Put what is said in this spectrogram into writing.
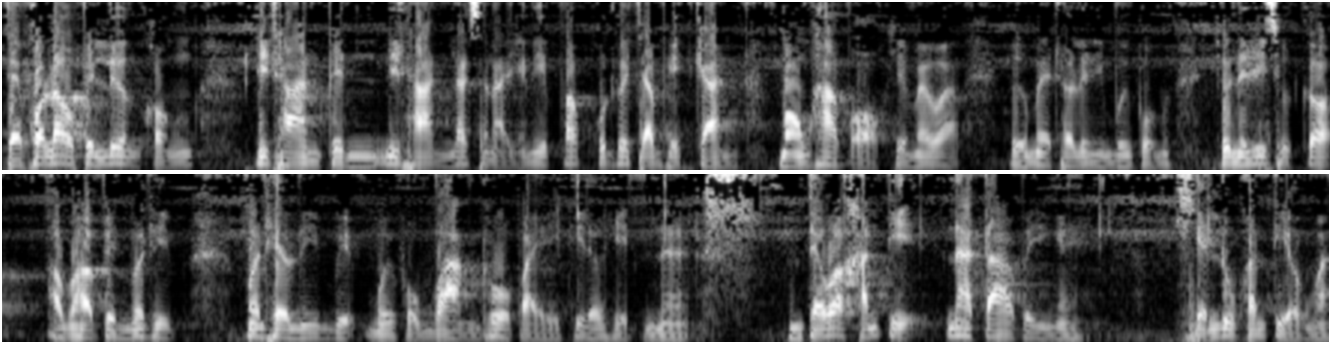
แต่พอเล่าเป็นเรื่องของ นิทานเป็นนิทานลักษณะอย่างนี้ปั๊บคุณก็จำเหตุการณ์มองภาพออกใช่ไหมว่าเออแม่ธรณีมือผม จนในที่สุดก็เอามาเป็นเมื่อที่เมื่อธรณีมือผมวางทั่วไปที่เราเห็นนะแต่ว่าขันติหน้าตาเป็นยังไง เขียนรูปขันติออกมา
